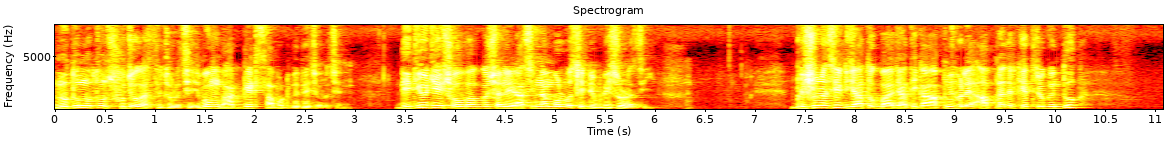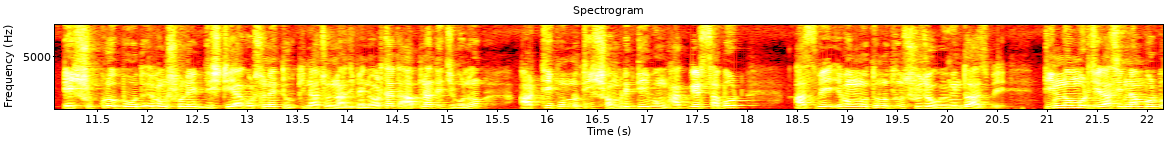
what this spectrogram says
নতুন নতুন সুযোগ আসতে চলেছে এবং ভাগ্যের সাপোর্ট পেতে চলেছেন। দ্বিতীয় যে সৌভাগ্যশালী রাশির নাম বলব সেটি বৃষ রাশি বৃষ রাশির জাতক বা জাতিকা আপনি হলে আপনাদের ক্ষেত্রেও কিন্তু এই শুক্র, বুধ এবং শনির দৃষ্টি আকর্ষণে তুর্কি নাচন নাচবেন। অর্থাৎ আপনাদের জীবনেও আর্থিক উন্নতি, সমৃদ্ধি এবং ভাগ্যের সাপোর্ট আসবে এবং নতুন নতুন সুযোগও কিন্তু আসবে। তিন নম্বর যে রাশির নাম বলব,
